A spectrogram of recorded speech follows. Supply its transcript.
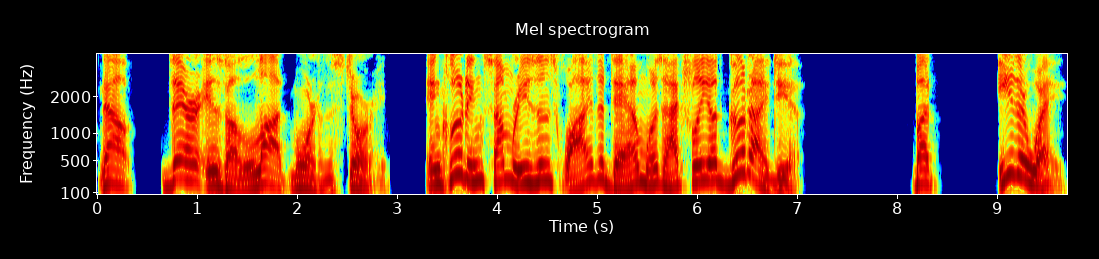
Now, there is a lot more to the story, including some reasons why the dam was actually a good idea. But either way,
